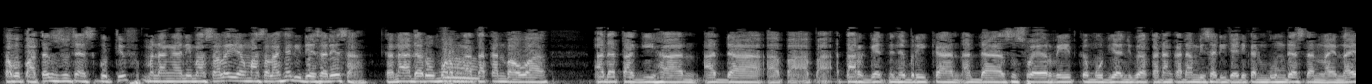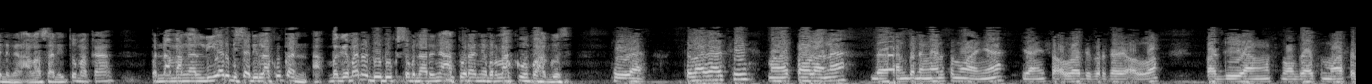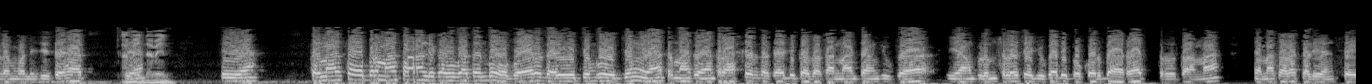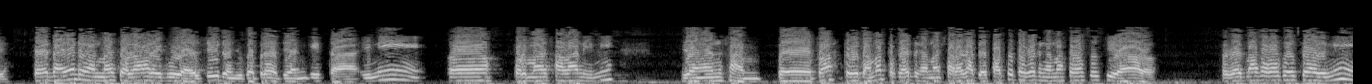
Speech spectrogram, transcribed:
kabupaten khususnya eksekutif menangani masalah yang masalahnya di desa-desa. Karena ada rumor mengatakan bahwa ada tagihan, ada apa-apa target yang diberikan, ada sesuai rate, kemudian juga kadang-kadang bisa dijadikan bumdes dan lain-lain dengan alasan itu maka penambangan liar bisa dilakukan. Ah, Bagaimana duduk sebenarnya aturan yang berlaku Pak Agus? Iya. Terima kasih Mas Maulana dan pendengar semuanya yang insya Allah diberkahi Allah. Pagi yang semoga semua dalam kondisi sehat. Amin, ya. amin. Iya. Termasuk permasalahan di Kabupaten Bogor dari ujung ke ujung ya, termasuk yang terakhir terkait di Babakan Madang juga, yang belum selesai juga di Bogor Barat terutama, ya masalah kalian C. Saya tanya dengan masalah regulasi dan juga perhatian kita, ini eh, permasalahan ini jangan sampai apa, terutama terkait dengan masyarakat ya, satu terkait dengan masalah sosial. Terkait masalah sosial ini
